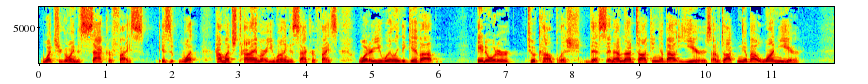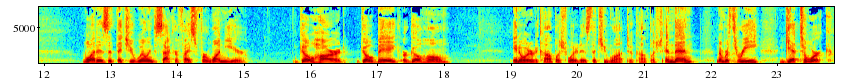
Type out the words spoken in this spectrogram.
what you're going to sacrifice. Is what how much time are you willing to sacrifice? What are you willing to give up in order to accomplish this? And i'm not talking about years. I'm talking about one year. What is it that you're willing to sacrifice for one year? Go hard go big or go home in order to accomplish what it is that you want to accomplish. And then number three get to work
